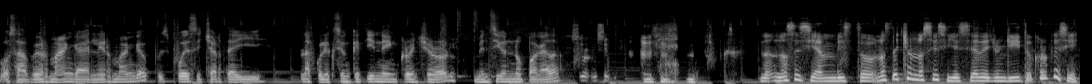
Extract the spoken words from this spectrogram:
o sea, ver manga, leer manga, pues puedes echarte ahí la colección que tiene en Crunchyroll, mención no pagada. No, no sé si han visto. No, de hecho, no sé si sea de Junji Ito, creo que sí.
